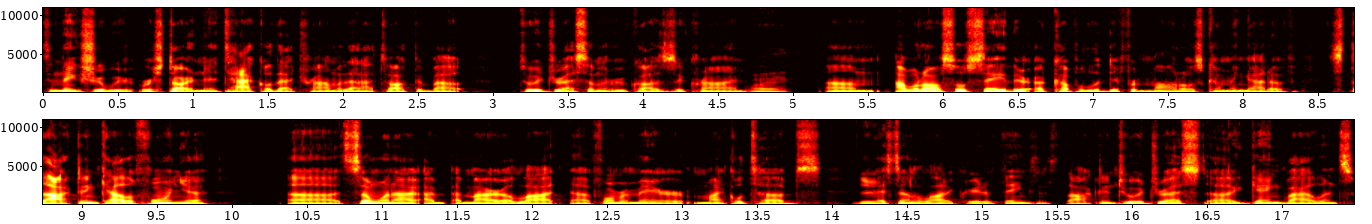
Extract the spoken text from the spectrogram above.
to make sure we're, we're starting to tackle that trauma that I talked about to address some of the root causes of crime. Right. Um, I would also say there are a couple of different models coming out of Stockton, California. Uh, someone I, I admire a lot, uh, former mayor Michael Tubbs, Yeah. has done a lot of creative things in Stockton to address uh, gang violence.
